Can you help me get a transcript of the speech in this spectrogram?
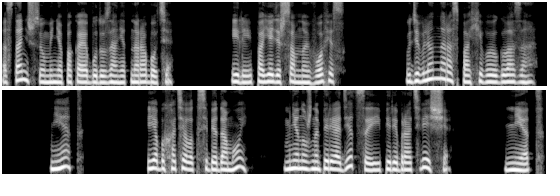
Останешься у меня, пока я буду занят на работе? Или поедешь со мной в офис? Удивленно распахиваю глаза. Нет. Я бы хотела к себе домой. Мне нужно переодеться и перебрать вещи. Нет,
